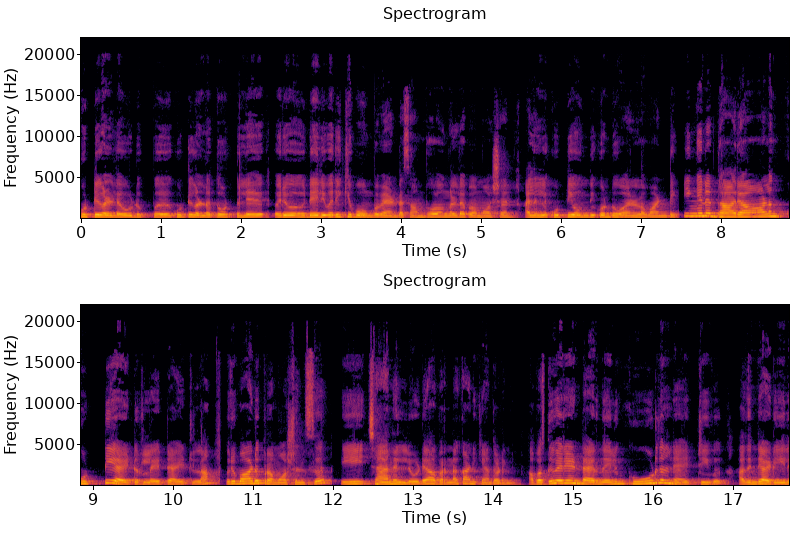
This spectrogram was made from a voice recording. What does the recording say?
കുട്ടികളുടെ ഉടുപ്പ് കുട്ടികളുടെ തൊട്ടിൽ ഒരു ഡെലിവറിക്ക് പോകുമ്പോൾ വേണ്ട സംഭവങ്ങളുടെ പ്രൊമോഷൻ അല്ലെങ്കിൽ കുട്ടിയെ ഉന്തിക്കൊണ്ടുപോകാനുള്ള വണ്ടി. ഇങ്ങനെ ധാരാളം കുട്ടിയായിട്ട് റിലേറ്റ് ആയിട്ടുള്ള ഒരുപാട് പ്രൊമോഷൻസ് ഈ ചാനലിലൂടെ അപർണ കാണിക്കാൻ തുടങ്ങി. അപ്പൊ ഇതുവരെ ഉണ്ടായിരുന്നതിലും കൂടുതൽ നെഗറ്റീവ് അതിന്റെ അടിയിൽ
